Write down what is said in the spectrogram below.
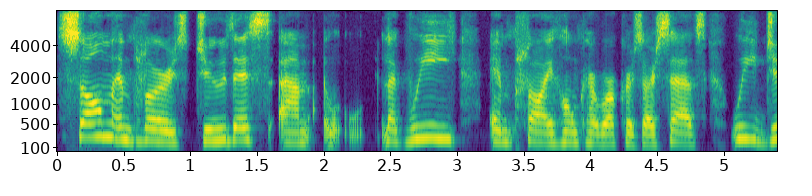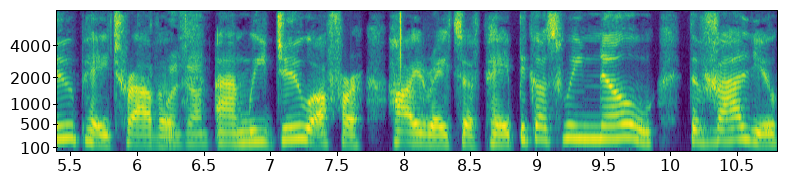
some employers do this. Um, like we employ home care workers ourselves. We do pay travel and we do offer high rates of pay because we know the value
